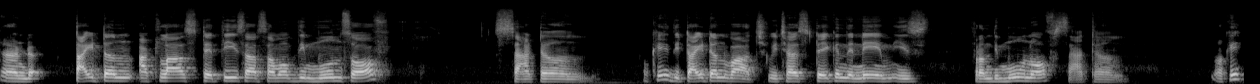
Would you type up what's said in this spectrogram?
And titan atlas tethys are some of the moons of saturn. Okay? The titan watch which has taken the name is from the moon of saturn. Okay?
